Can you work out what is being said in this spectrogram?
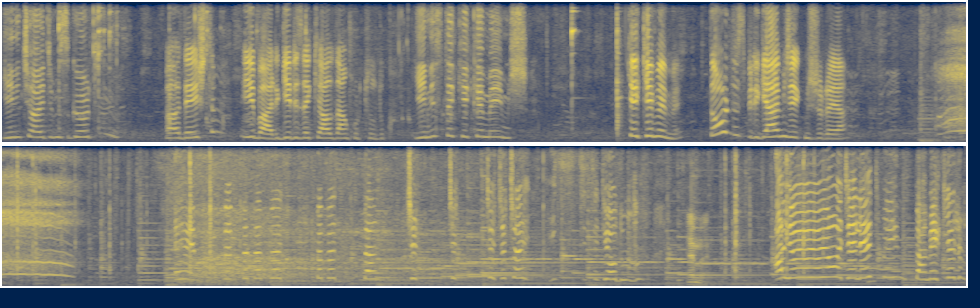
Yeni çaycımızı gördün mü? Aa, değişti mi? İyi bari gerizekalıdan kurtulduk. Yenisi de kekemeymiş. Kekeme mi? Doğru düz biri gelmeyecek mi şuraya? Ee, be- be- be- be- be- be- ben ç- ç- ç- ç- çay istiyordum. Hemen. Ay ay ay ay, acele etmeyin. Ben beklerim.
